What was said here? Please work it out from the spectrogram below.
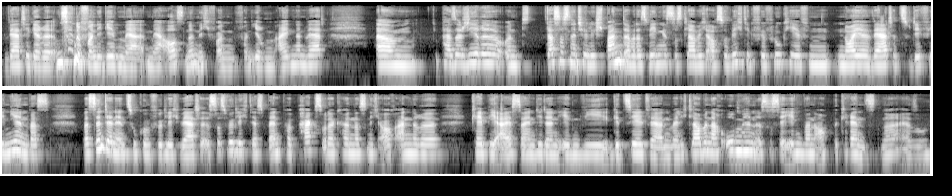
wertigere im Sinne von, die geben mehr, mehr aus, ne? nicht von, von ihrem eigenen Wert ähm, Passagiere. Und das ist natürlich spannend, aber deswegen ist es, glaube ich, auch so wichtig für Flughäfen, neue Werte zu definieren. Was, was sind denn in Zukunft wirklich Werte? Ist das wirklich der Spend per Pax oder können das nicht auch andere KPIs sein, die dann irgendwie gezählt werden? Weil ich glaube, nach oben hin ist es ja irgendwann auch begrenzt. Ne? Also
